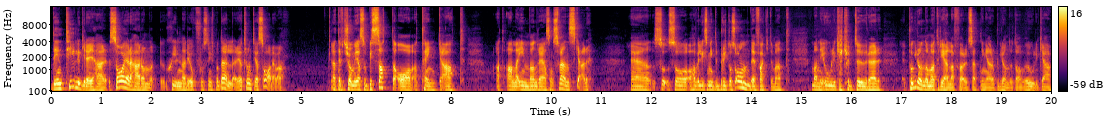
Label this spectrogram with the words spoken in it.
det är en till grej här. Sa jag det här om skillnad i uppfostringsmodeller? Jag tror inte jag sa det va? Att eftersom vi är så besatta av att tänka att, att alla invandrare är som svenskar eh, så, så har vi liksom inte brytt oss om det faktum att man i olika kulturer på grund av materiella förutsättningar och på grund av hur olika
